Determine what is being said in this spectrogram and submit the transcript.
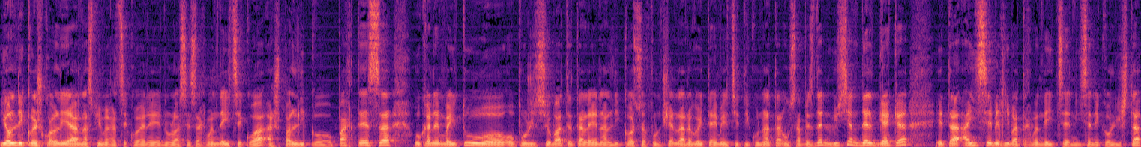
Ioldiko eskualdean azpimarratzekoa ere nola zezak mandeitzekoa, aspaldiko parte partez, ukanen baitu opozizio bat eta lehen aldikoz funtsian laragoita emetzetik unata, usapez den, Lucien Delgek eta aize berri bat erbandeitzen izeneko lista,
